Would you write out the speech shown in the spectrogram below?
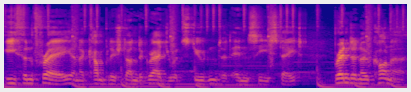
Ethan Frey, an accomplished undergraduate student at NC State, Brendan O'Connor,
